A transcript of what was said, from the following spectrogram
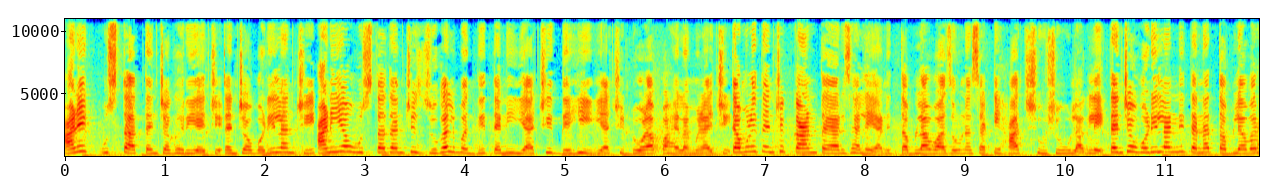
अनेक उस्ताद त्यांच्या घरी यायचे. त्यांच्या वडिलांची आणि या उस्तादांची जुगलबंदी त्यांनी याची देही याची डोळा पाहायला मिळायची. त्यामुळे त्यांचे कान तयार झाले आणि तबला वाजवण्यासाठी हात शिवशिवू लागले. त्यांच्या वडिलांनी त्यांना तबल्यावर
